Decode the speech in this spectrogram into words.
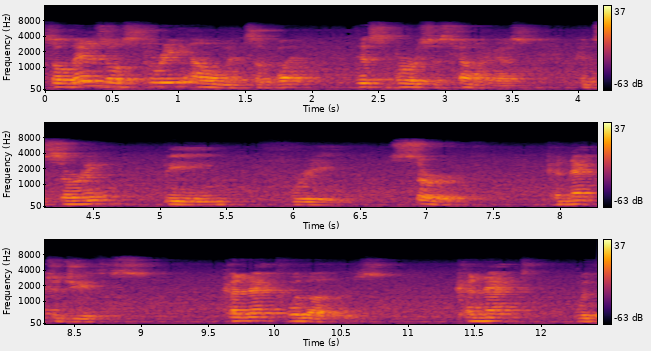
So there's those three elements of what this verse is telling us concerning being free. Serve. Connect to Jesus connect with others, connect with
